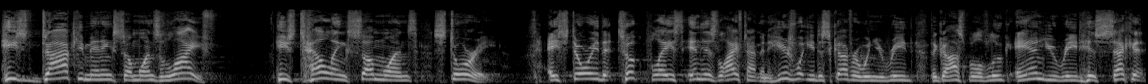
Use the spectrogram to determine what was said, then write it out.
He's documenting someone's life. He's telling someone's story a story that took place in his lifetime. And here's what you discover when you read the Gospel of Luke and you read his second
